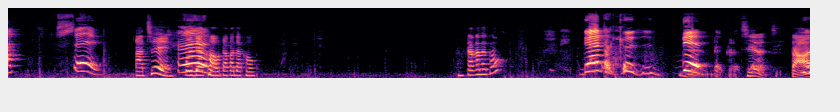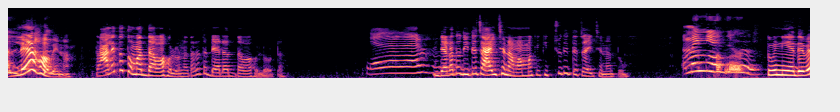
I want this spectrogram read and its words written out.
আছে? আছে ওই দেখাও টাকা দেখাও। টাকা দেখাও। কাছে আছে তাহলে হবে না। তাহলে তো তোমার দেওয়া হলো না তাহলে তো ড্যাডার দেওয়া হলো ওটা। ড্যাডা তো দিতে চাইছে না মাম্মাকে কিচ্ছু দিতে চাইছে না তো। তুমি নিয়ে দেবে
